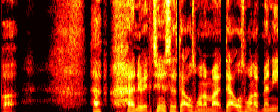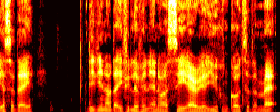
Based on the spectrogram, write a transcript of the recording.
But uh, anyway, continue says that was one of my that was one of many yesterday. Did you know that if you live in NYC area, you can go to the Met,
